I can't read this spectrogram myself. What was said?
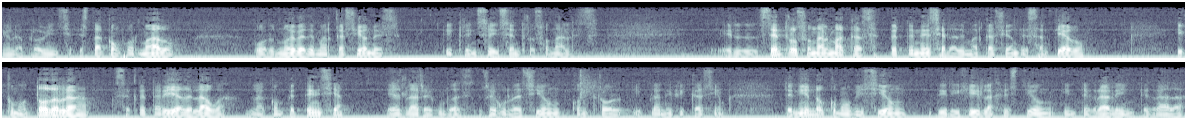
en la provincia. Está conformado por nueve demarcaciones y 36 centros zonales. El centro zonal Macas pertenece a la demarcación de Santiago y como toda la Secretaría del Agua, la competencia es la regulación, control y planificación, teniendo como visión dirigir la gestión integral e integrada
